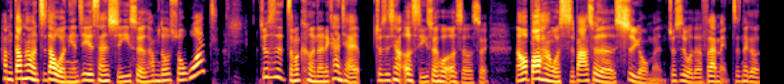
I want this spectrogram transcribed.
他们当他们知道我年纪是三十一岁了，他们都说 “what”，就是怎么可能？你看起来就是像二十一岁或二十二岁。然后，包含我十八岁的室友们，就是我的 flatmate，就那个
